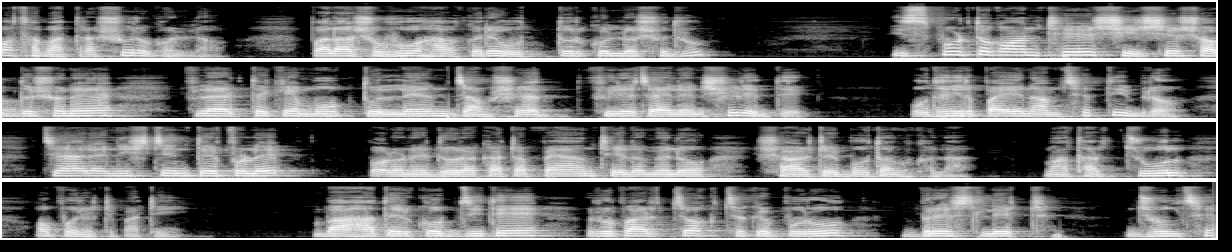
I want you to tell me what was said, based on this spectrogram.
কথাবার্তা শুরু করল। পলাশ হু হা করে উত্তর করল শুধু স্ফূর্ত কণ্ঠে শীর্ষের শব্দ শুনে ফ্ল্যাট থেকে মুখ তুললেন জামশেদ। ফিরে চাইলেন সিঁড়ির দিক। অধীর পায়ে নামছে তীব্র। চেহারায় নিশ্চিন্তের প্রলেপ পরনে ডোরাকাটা প্যান্ট, এলোমেলো শার্টের বোতাম খোলা। মাথার চুল অপরিটিপাটি বা হাতের কবজিতে রূপার চকচকে পুরো ব্রেসলেট ঝুলছে।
